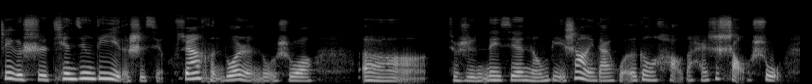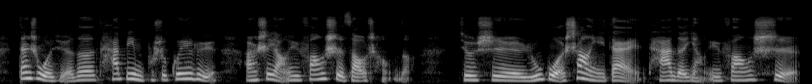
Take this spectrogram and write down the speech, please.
这个是天经地义的事情。虽然很多人都说，呃，就是那些能比上一代活得更好的还是少数，但是我觉得它并不是规律，而是养育方式造成的。就是如果上一代他的养育方式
